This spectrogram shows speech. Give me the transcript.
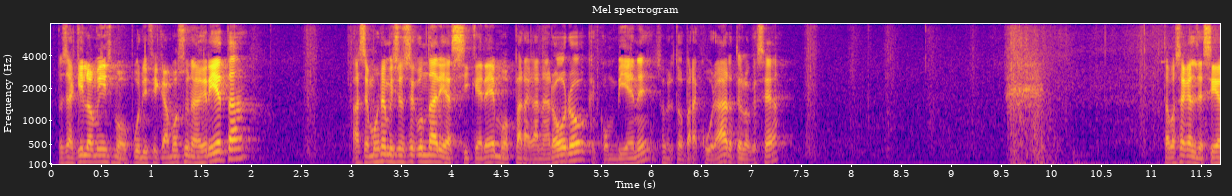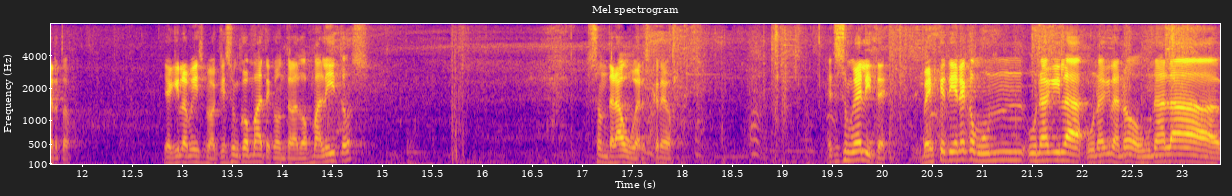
Entonces aquí lo mismo, purificamos una grieta Hacemos una misión secundaria si queremos para ganar oro, que conviene, sobre todo para curarte o lo que sea. Estamos en el desierto. Y aquí lo mismo, aquí es un combate contra dos malitos. Son Drawers, creo. Este es un élite. ¿Veis que tiene como un, águila? Un águila no, un ala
